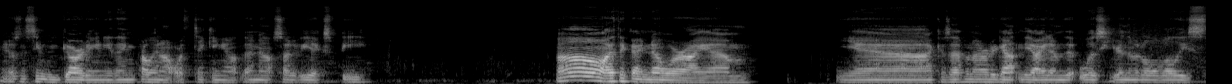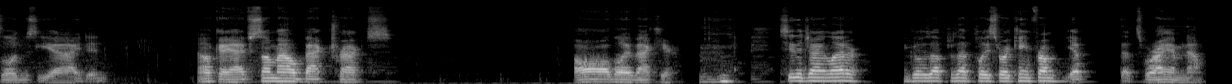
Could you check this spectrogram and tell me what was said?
He doesn't seem to be guarding anything. Probably not worth taking out then outside of EXP. Oh, I think I know where I am. Yeah, because I haven't already gotten the item that was here in the middle of all these slugs? Yeah, I did. Okay, I've somehow backtracked all the way back here. See the giant ladder? It goes up to that place where I came from? Yep, that's where I am now.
